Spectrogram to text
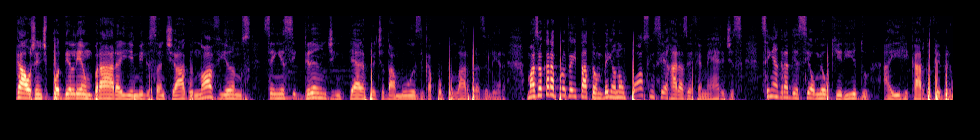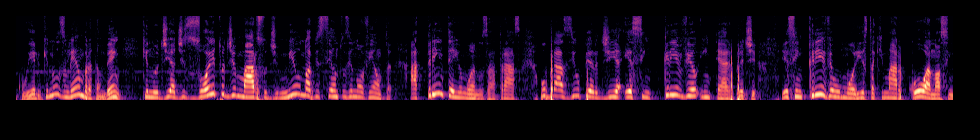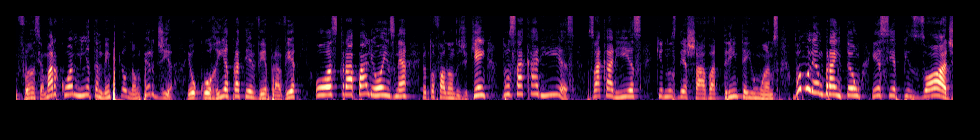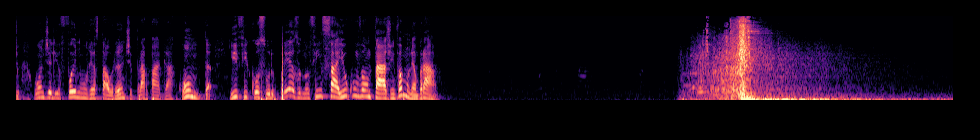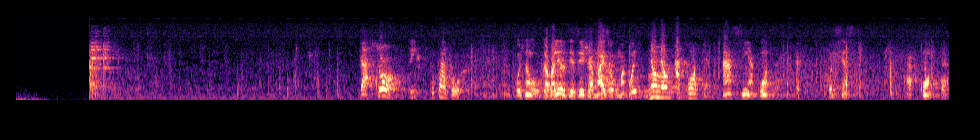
legal, gente, poder lembrar aí Emílio Santiago, nove anos sem esse grande intérprete da música popular brasileira. Mas eu quero aproveitar também, eu não posso encerrar as efemérides sem agradecer ao meu querido aí Ricardo Weber Coelho, que nos lembra também que no dia 18 de março de 1990, há 31 anos atrás, o Brasil perdia esse incrível intérprete, esse incrível humorista que marcou a nossa infância, marcou a minha também, porque eu não perdia. Eu corria pra TV pra ver os Trapalhões, né? Eu tô falando de quem? Do Zacarias. Zacarias que nos deixava há 31 anos. Vamos lembrar então esse episódio onde ele foi num restaurante pra pagar a conta e ficou surpreso, no fim saiu com vantagem. Vamos lembrar? Garçom, por favor. Pois não, o cavaleiro deseja mais alguma coisa? Não, não, a conta. Ah, sim, a conta. Com licença. A conta.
